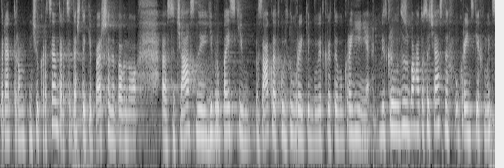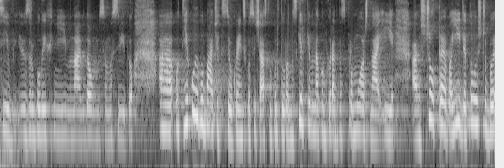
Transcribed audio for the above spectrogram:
директором Пінчук Арт-центр. Це теж таки перший, напевно, е, сучасний європейський заклад культури, який був відкритий в Україні. Відкрили дуже багато сучасних українських митців, зробили їхні імена відомим всьому світу. Е, От якою ви бачите цю українську сучасну культуру? Наскільки вона конкурентоспроможна, і що треба їй для того, щоб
